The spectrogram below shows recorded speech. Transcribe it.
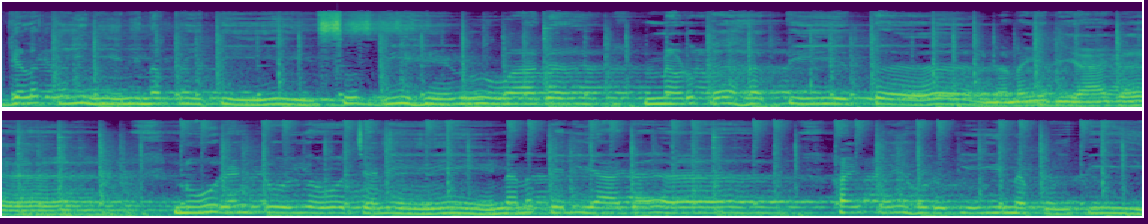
ಗೆಳತಿ ನೀನಿನ ಪ್ರೀತಿ ಸುದ್ದಿ ಹೇಳುವಾಗ ನಡುಕ ಹತ್ತಿತ್ತ ನನ್ನ ನೂರೆಂಟು ಯೋಚನೆ ನನ್ನ ತಲಿಯಾಗ. ಹೈಪೈ ಹುಡುಗಿನ ಪ್ರೀತಿ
